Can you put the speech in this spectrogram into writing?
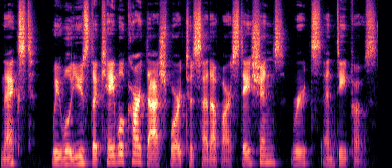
Next, we will use the cable car dashboard to set up our stations, routes, and depots.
